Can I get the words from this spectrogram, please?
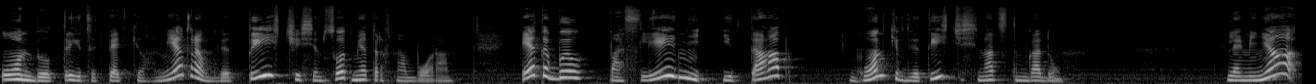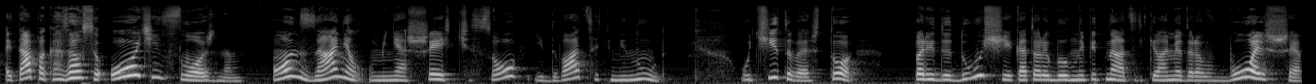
он был 35 километров, 2700 метров набора. Это был последний этап гонки в 2017 году. Для меня этап оказался очень сложным. Он занял у меня 6 часов и 20 минут. Учитывая, что предыдущий, который был на 15 километров больше,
